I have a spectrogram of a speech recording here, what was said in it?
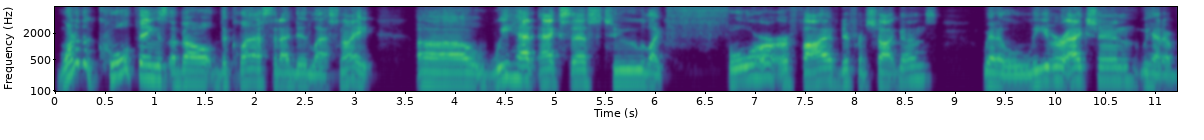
one of the cool things about the class that I did last night, uh, we had access to like four or five different shotguns. We had a lever action, we had a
